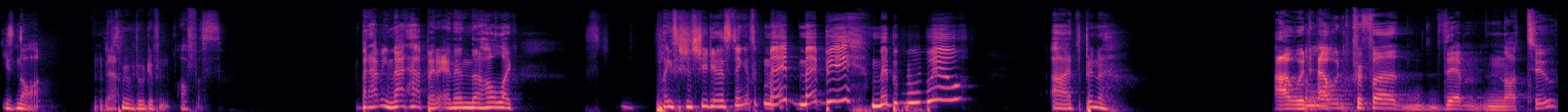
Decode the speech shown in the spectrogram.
he's not. No. He's moving to a different office. But having that happen and then the whole, like, PlayStation Studios thing, it's like, maybe, maybe, maybe we will. Uh, it's been a, I would, a I would prefer them not to.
